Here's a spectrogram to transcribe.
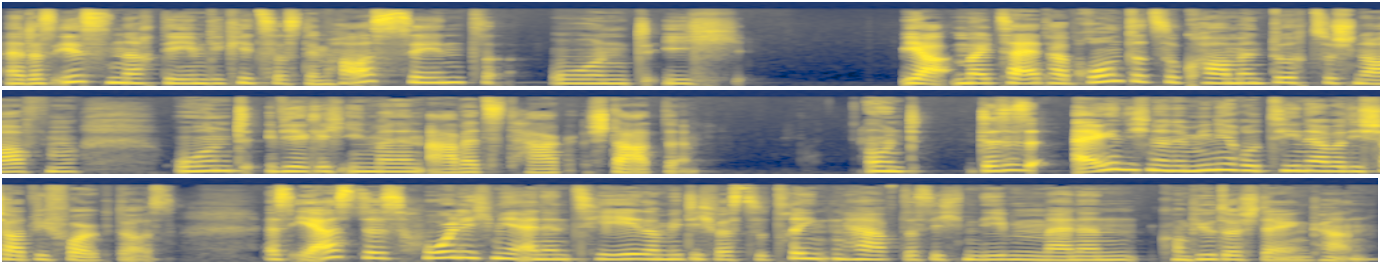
Äh, das ist, nachdem die Kids aus dem Haus sind und ich ja mal Zeit habe, runterzukommen, durchzuschnaufen und wirklich in meinen Arbeitstag starte. Und das ist eigentlich nur eine Mini-Routine, aber die schaut wie folgt aus. Als erstes hole ich mir einen Tee, damit ich was zu trinken habe, das ich neben meinen Computer stellen kann.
